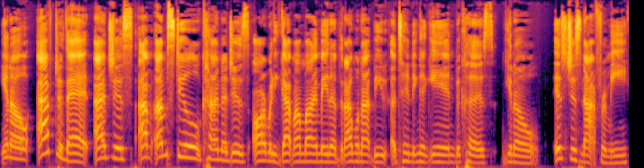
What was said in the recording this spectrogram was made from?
you know, after that, I just I'm I'm still kind of just already got my mind made up that I will not be attending again because, you know, it's just not for me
